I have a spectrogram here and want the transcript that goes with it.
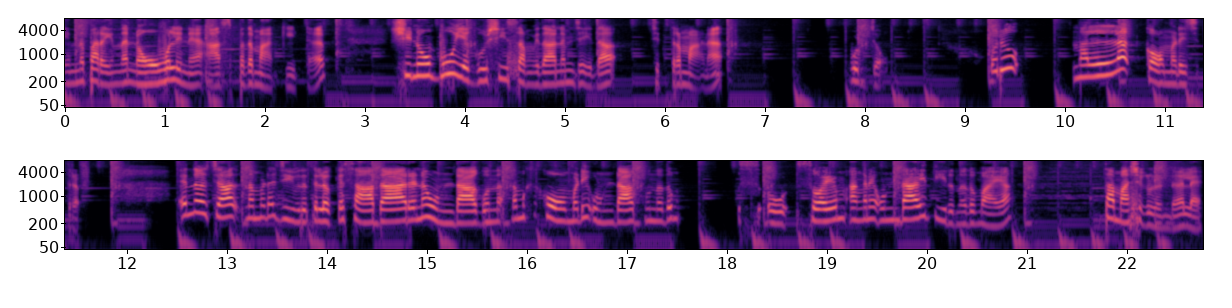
എന്ന് പറയുന്ന നോവലിനെ ആസ്പദമാക്കിയിട്ട് ഷിനോബു യഗുഷി സംവിധാനം ചെയ്ത ചിത്രമാണ് വുഡ് ജോബ് ഒരു നല്ല കോമഡി ചിത്രം. എന്ന് വെച്ചാൽ നമ്മുടെ ജീവിതത്തിലൊക്കെ സാധാരണ ഉണ്ടാകുന്ന നമുക്ക് കോമഡി ഉണ്ടാക്കുന്നതും സ്വയം അങ്ങനെ ഉണ്ടായിത്തീരുന്നതുമായ തമാശകളുണ്ട് അല്ലേ?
